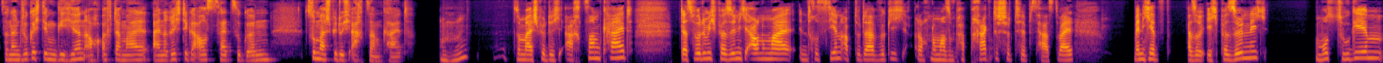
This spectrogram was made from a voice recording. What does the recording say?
sondern wirklich dem Gehirn auch öfter mal eine richtige Auszeit zu gönnen, zum Beispiel durch Achtsamkeit. Mhm. Zum Beispiel durch Achtsamkeit. Das würde mich persönlich auch nochmal interessieren, ob du da wirklich auch nochmal so ein paar praktische Tipps hast, weil wenn ich jetzt, also ich persönlich muss zugeben,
